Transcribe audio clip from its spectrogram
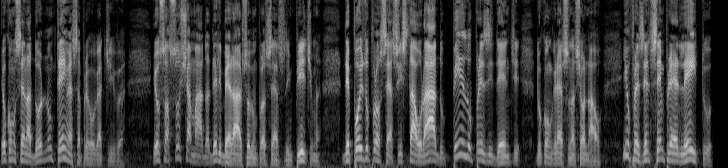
Eu, como senador, não tenho essa prerrogativa. Eu só sou chamado a deliberar sobre um processo de impeachment depois do processo instaurado pelo presidente do Congresso Nacional. E o presidente sempre é eleito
